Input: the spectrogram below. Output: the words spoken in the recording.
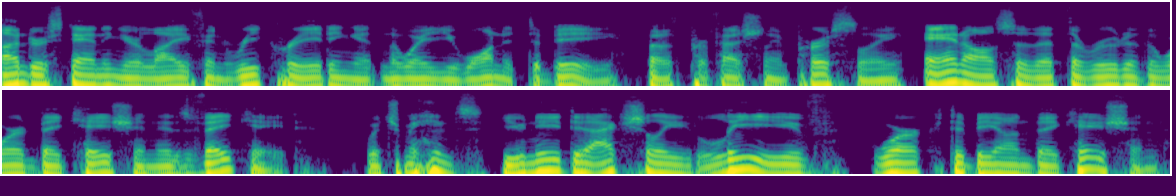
understanding your life and recreating it in the way you want it to be, both professionally and personally, and also that the root of the word vacation is vacate, which means you need to actually leave work to be on vacation.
